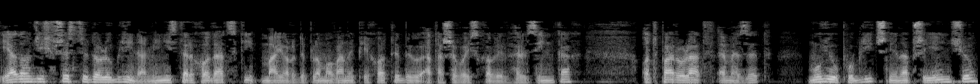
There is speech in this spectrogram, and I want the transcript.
Jadą dziś wszyscy do Lublina. Minister Chodacki, major dyplomowany piechoty, były atasze wojskowy w Helsinkach, od paru lat w MSZ, mówił publicznie na przyjęciu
